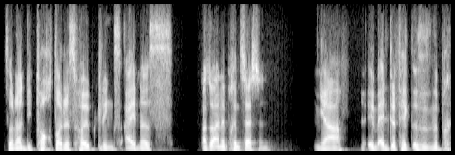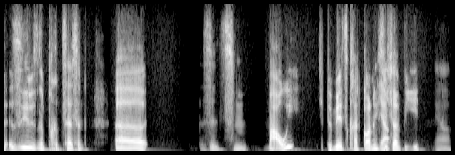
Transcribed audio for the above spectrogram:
sondern die Tochter des Häuptlings eines, Also eine Prinzessin. ja, im Endeffekt ist es eine, ist eine Prinzessin. Äh, Sind es Maui? Ich bin mir jetzt gerade gar nicht Ja. sicher, wie Ja.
